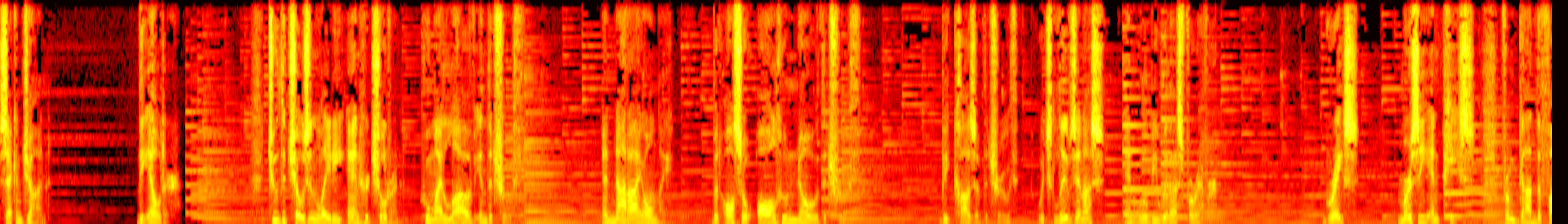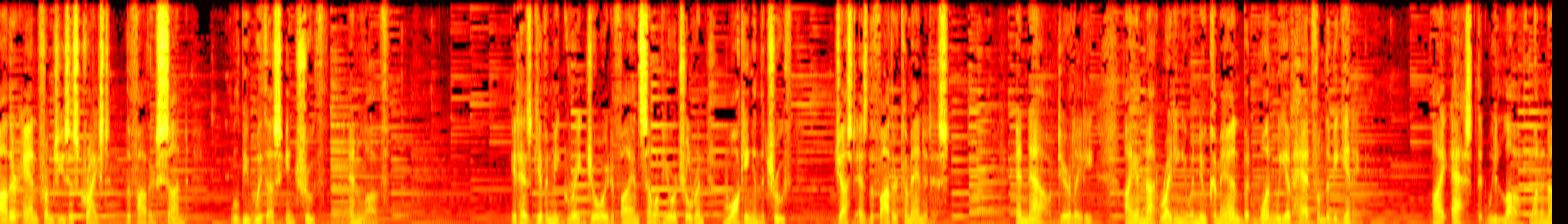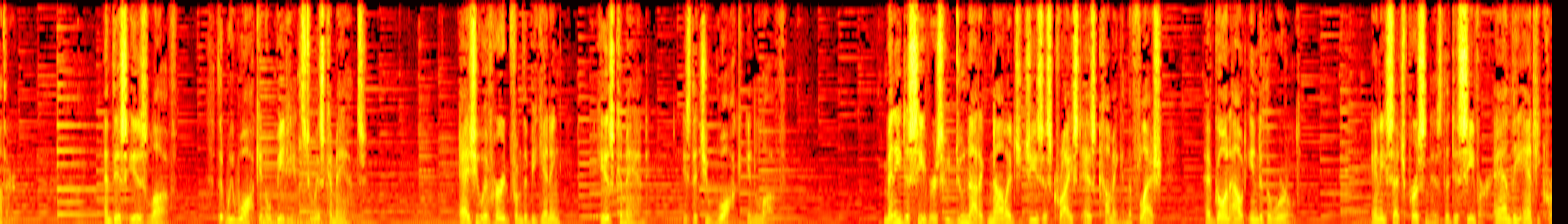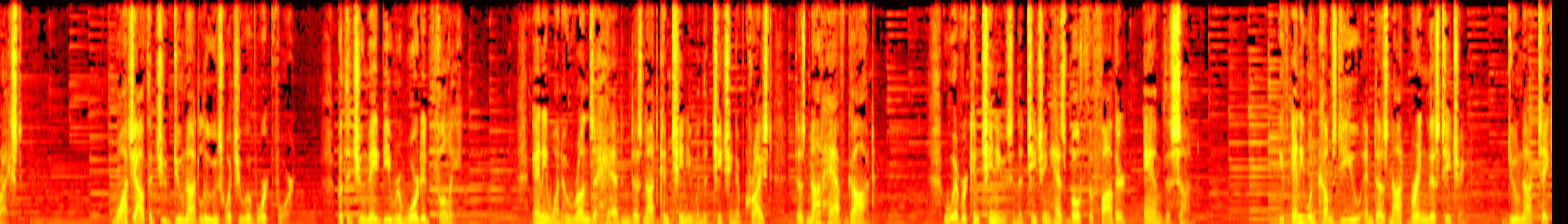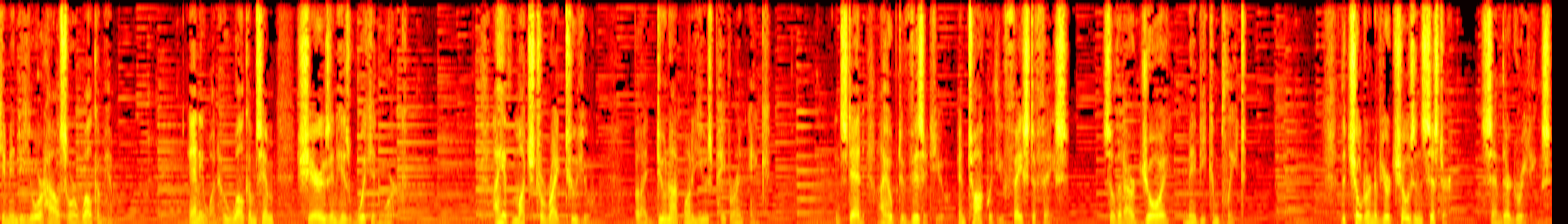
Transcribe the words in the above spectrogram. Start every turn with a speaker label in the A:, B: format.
A: 2 John. The Elder. To the chosen lady and her children, whom I love in the truth. And not I only, but also all who know the truth. Because of the truth, which lives in us and will be with us forever. Grace, mercy, and peace from God the Father and from Jesus Christ, the Father's Son, will be with us in truth and love. It has given me great joy to find some of your children walking in the truth, just as the Father commanded us. And now, dear lady, I am not writing you a new command, but one we have had from the beginning. I ask that we love one another. And this is love, that we walk in obedience to his commands. As you have heard from the beginning, his command is that you walk in love. Many deceivers who do not acknowledge Jesus Christ as coming in the flesh have gone out into the world. Any such person is the deceiver and the Antichrist. Watch out that you do not lose what you have worked for, but that you may be rewarded fully. Anyone who runs ahead and does not continue in the teaching of Christ does not have God. Whoever continues in the teaching has both the Father and the Son. If anyone comes to you and does not bring this teaching, do not take him into your house or welcome him. Anyone who welcomes him shares in his wicked work. I have much to write to you, but I do not want to use paper and ink. Instead, I hope to visit you and talk with you face to face, so that our joy may be complete. The children of your chosen sister send their greetings.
